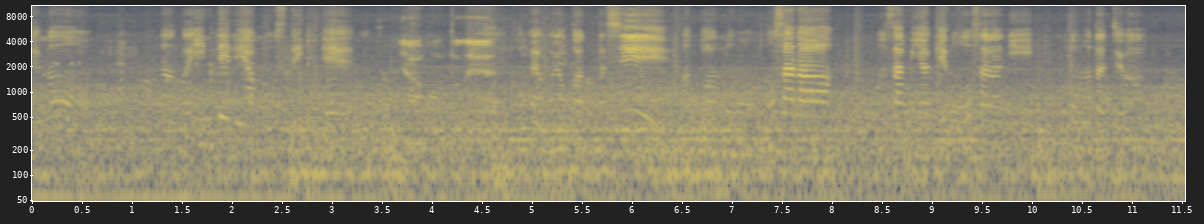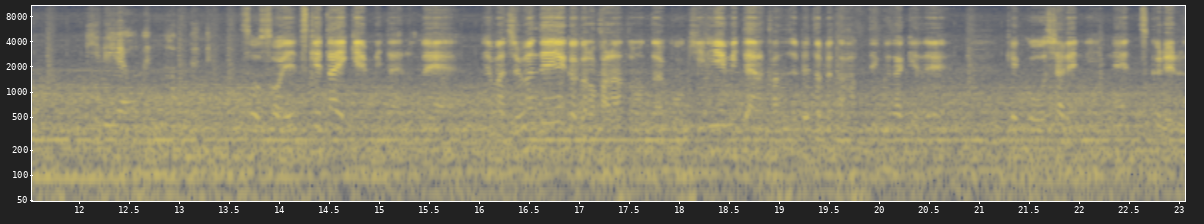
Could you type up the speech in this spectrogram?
じのなんかインテリアも素敵でいやほんとねカフェも良かったしあとあのお皿ハサミ焼きのお皿に子供たちは切り絵をね貼ってねそうそう絵付け体験みたいのでで、まあ、自分で絵描くのかなと思ったらこう切り絵みたいな感じでベタベタ貼っていくだけで結構おしゃれにね作れるっ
